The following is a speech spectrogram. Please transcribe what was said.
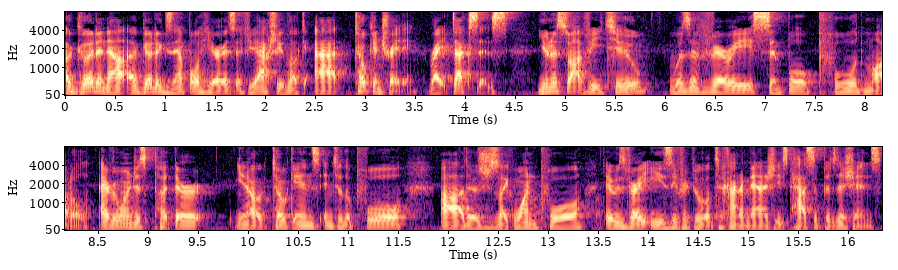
A good, anal- a good example here is if you actually look at token trading, right? DEXs. Uniswap v2 was a very simple pooled model. Everyone just put their you know tokens into the pool. Uh, was just like one pool. It was very easy for people to kind of manage these passive positions.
